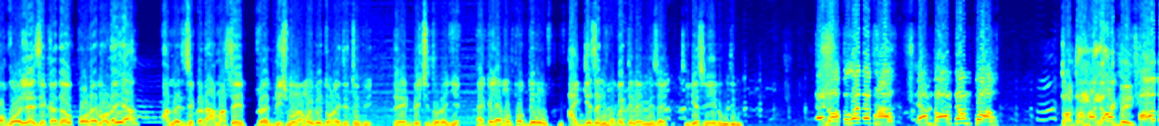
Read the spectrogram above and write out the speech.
অগো হইলে যে কাদাও পড়াই মড়াইয়া আমের যে কটা আম আছে প্রায় বিশ মন আম হইবে ধরাই দিতে হইবে। রেট বেশি ধরাইয়া। একালে এমন ফক দেবো আজ্ঞা জানি হোকাইতে নেমে যায় ঠিক আছে এরম দিন এই অত কথা থাও দরদাম কও। দরদাম ভাঙা লাগবে? সব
